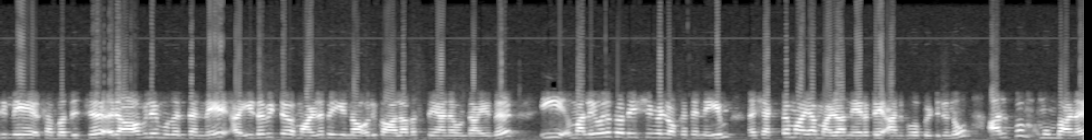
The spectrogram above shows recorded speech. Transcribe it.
ജില്ലയെ സംബന്ധിച്ച് രാവിലെ മുതൽ തന്നെ ഇടവിട്ട് മഴ പെയ്യുന്ന ഒരു കാലാവസ്ഥയാണ് ഉണ്ടായത്. ഈ മലയോര പ്രദേശങ്ങളിലൊക്കെ തന്നെയും ശക്തമായ മഴ നേരത്തെ അനുഭവപ്പെട്ടിരുന്നു. അല്പം മുമ്പാണ്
